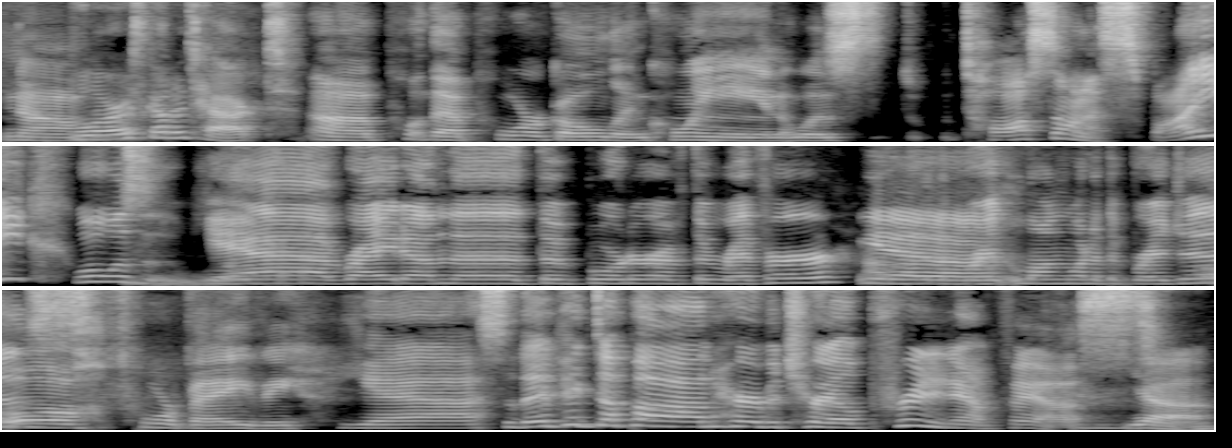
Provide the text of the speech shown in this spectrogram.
no. Velaris got attacked. uh that poor golden queen was tossed on a spike what was yeah, right on the the border of the river. on one of the Yeah. along one of the bridges. oh poor baby Yeah, so they picked up on her betrayal pretty damn fast. Yeah.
